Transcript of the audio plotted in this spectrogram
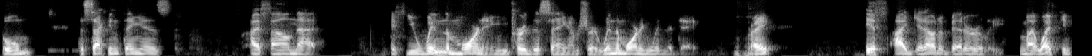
boom. The second thing is, I found that if you win the morning, you've heard this saying, I'm sure, win the morning, win the day, mm-hmm. right? If I get out of bed early, my wife can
